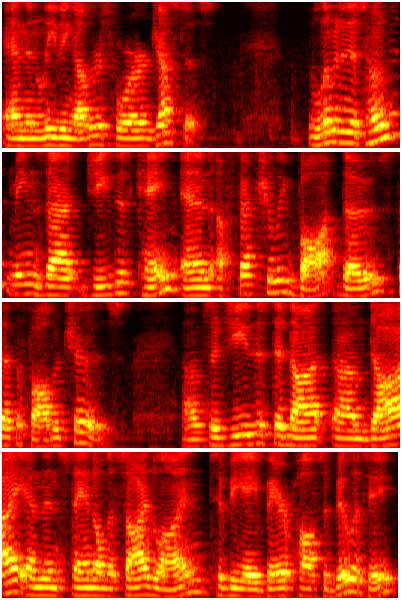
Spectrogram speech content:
and then leaving others for justice. Limited atonement means that Jesus came and effectually bought those that the Father chose. Um, so Jesus did not um, die and then stand on the sideline to be a bare possibility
